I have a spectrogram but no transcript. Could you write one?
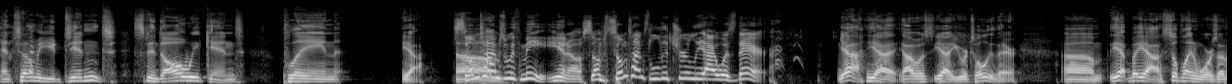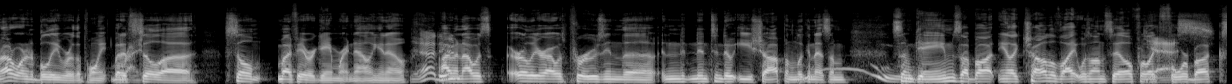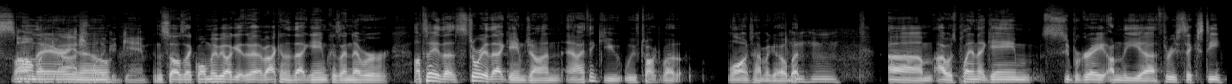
and tell me you didn't spend all weekend playing. Yeah. Sometimes Um, with me, you know, some sometimes literally I was there. yeah, yeah, I was. Yeah, you were totally there. Um, yeah, but yeah, still playing Warzone. I don't want to belabor the point, but it's still uh still my favorite game right now. You know. Yeah, dude. I mean, I was earlier. I was perusing the N- Nintendo eShop and looking at some some games. I bought. You know, like Child of Light was on sale for like Yes. four bucks Oh on there. you gosh, a know, good game. And so I was like, well, maybe I'll get back into that game because I never. I'll tell you the story of that game, John. I think you we've talked about it a long time ago, but Mm-hmm. Um, I was playing that game super great on the uh, 360,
